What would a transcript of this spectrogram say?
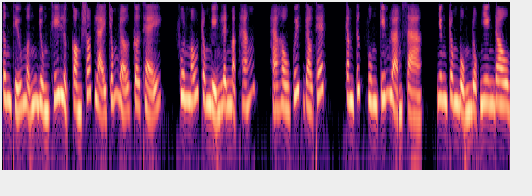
tân thiểu mẫn dùng khí lực còn sót lại chống đỡ cơ thể, phun máu trong miệng lên mặt hắn, hạ hầu quyết gào thét, căm tức vung kiếm loạn xạ, nhưng trong bụng đột nhiên đau,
